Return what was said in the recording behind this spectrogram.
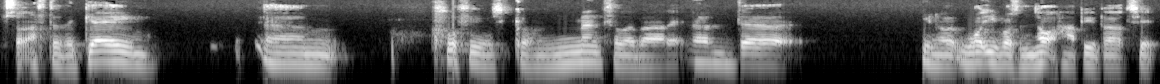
so after the game, um, Cloughie was going mental about it, and uh, you know what he was not happy about it.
